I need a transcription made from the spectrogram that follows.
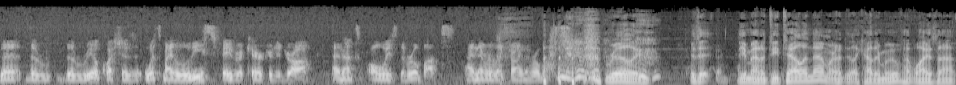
the the the real question is, what's my least favorite character to draw? And that's always the robots. I never like drawing the robots. really? Is it the amount of detail in them, or like how they move? How, why is that?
